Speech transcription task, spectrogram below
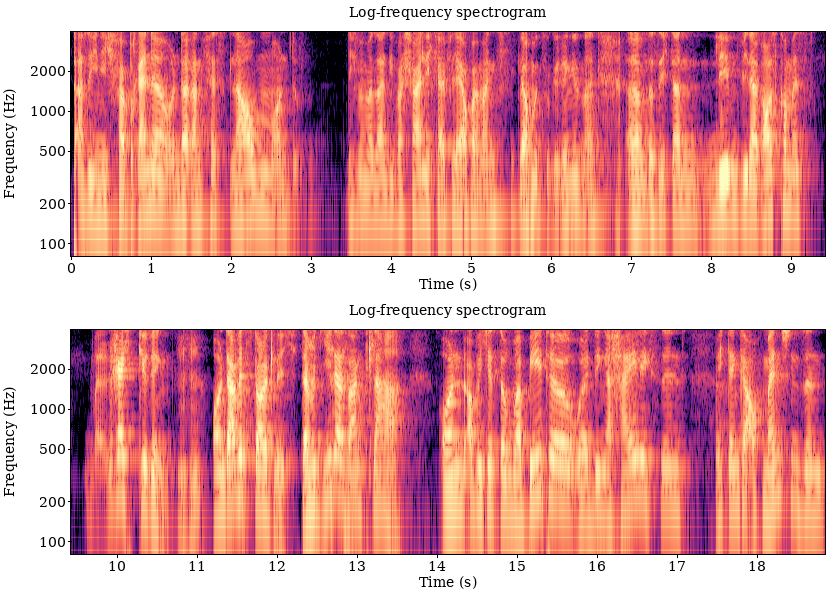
dass ich nicht verbrenne und daran fest glauben und ich will mal sagen, die Wahrscheinlichkeit, vielleicht auch weil mein Glaube zu gering ist, nein, ähm, dass ich dann lebend wieder rauskomme, ist recht gering. Und da wird es deutlich. Da wird jeder sagen, klar. Und ob ich jetzt darüber bete oder Dinge heilig sind, ich denke auch Menschen sind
